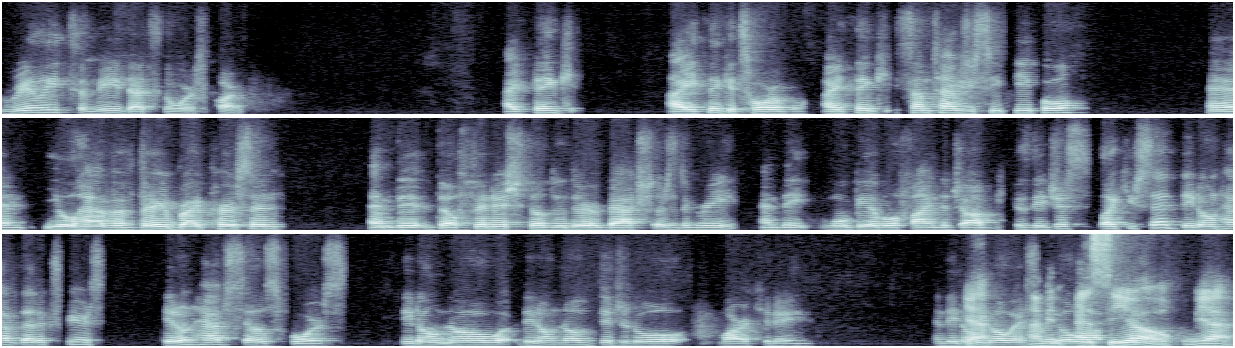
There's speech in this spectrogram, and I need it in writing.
really to me that's the worst part. I think I think it's horrible. I think sometimes you see people and you'll have a very bright person and they, they'll finish, they'll do their bachelor's degree and they won't be able to find a job because they just, like you said, they don't have that experience. They don't have Salesforce. They don't know, they don't know digital marketing and they don't yeah. know SEO. I mean, SEO, yeah,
